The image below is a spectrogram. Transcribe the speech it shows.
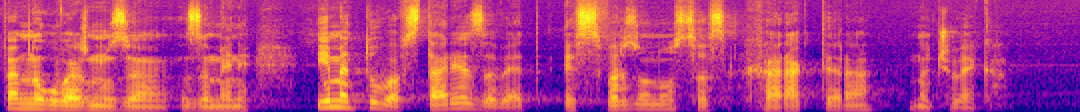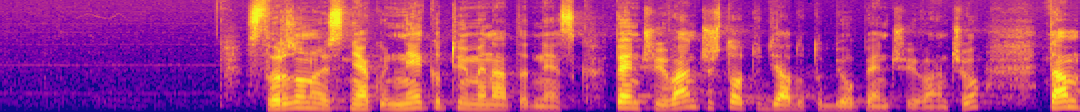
Това е много важно за, за мене. Името в Стария Завет е свързано с характера на човека. Свързано е с някой, не е като имената днес. Пенчо Иванчо, защото дядото бил Пенчо Иванчо. Там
